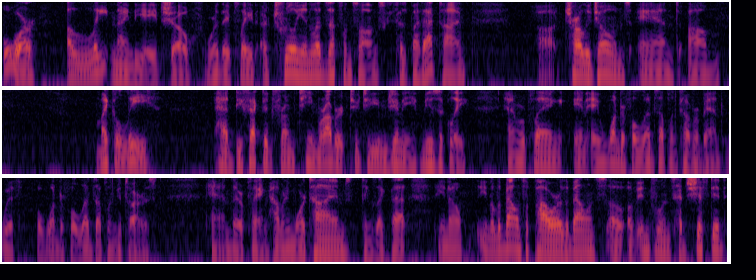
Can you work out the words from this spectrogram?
or a late 98 show where they played a trillion Led Zeppelin songs because by that time uh, Charlie Jones and um, Michael Lee had defected from Team Robert to Team Jimmy musically and were playing in a wonderful Led Zeppelin cover band with a wonderful Led Zeppelin guitarist. And they were playing how many more times, things like that. You know, you know the balance of power, the balance of, of influence had shifted,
